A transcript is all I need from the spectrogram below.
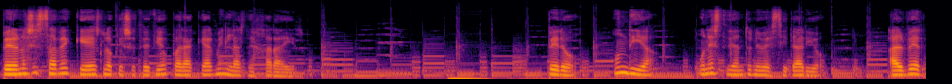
pero no se sabe qué es lo que sucedió para que Armin las dejara ir. Pero, un día, un estudiante universitario, al ver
